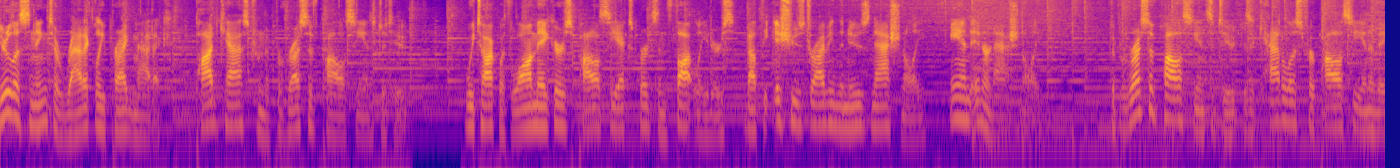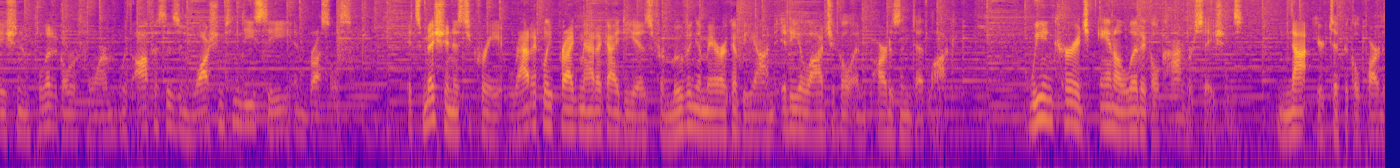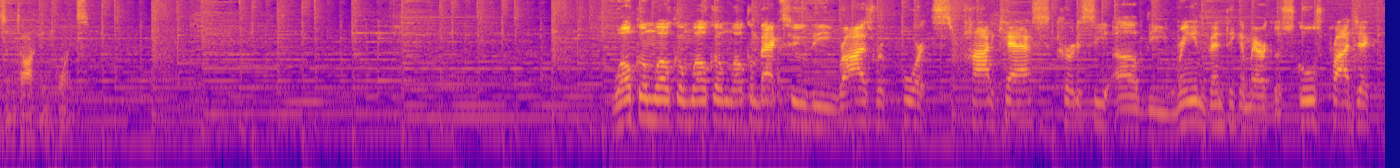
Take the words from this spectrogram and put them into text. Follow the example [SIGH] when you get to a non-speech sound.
You're listening to Radically Pragmatic, a podcast from the Progressive Policy Institute. We talk with lawmakers, policy experts, and thought leaders about the issues driving the news nationally and internationally. The Progressive Policy Institute is a catalyst for policy innovation and political reform with offices in Washington, D.C. and Brussels. Its mission is to create radically pragmatic ideas for moving America beyond ideological and partisan deadlock. We encourage analytical conversations, not your typical partisan talking points. Welcome, welcome, welcome, welcome back to the Rise Reports podcast, courtesy of the Reinventing America Schools Project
